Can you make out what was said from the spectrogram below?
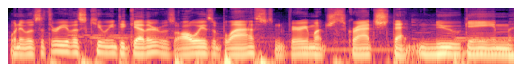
When it was the three of us queuing together, it was always a blast and very much scratched that new game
